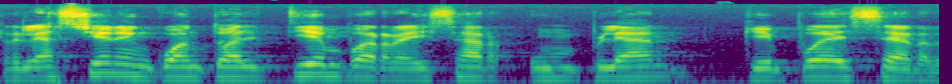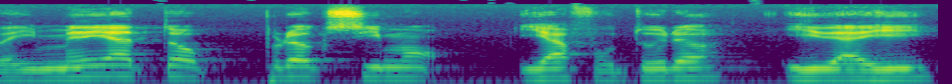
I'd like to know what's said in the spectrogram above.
relación en cuanto al tiempo de realizar un plan que puede ser de inmediato, próximo y a futuro, y de ahí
